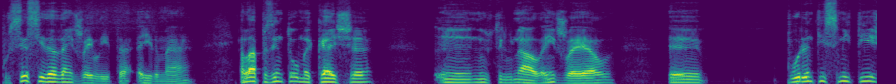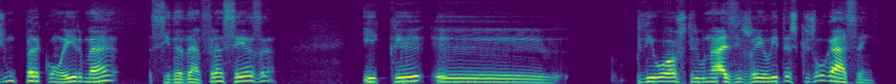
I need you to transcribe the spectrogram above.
por ser cidadã israelita, a irmã, ela apresentou uma queixa no tribunal em Israel por antissemitismo para com a irmã, cidadã francesa, e que eh, pediu aos tribunais israelitas que julgassem.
